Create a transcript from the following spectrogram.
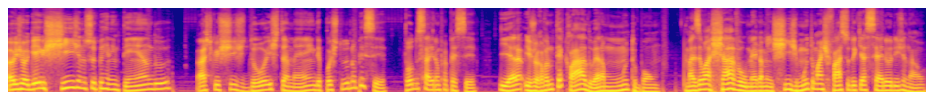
Eu joguei o X no Super Nintendo, acho que o X2 também, depois tudo no PC. Todos saíram pra PC. E era, eu jogava no teclado, era muito bom. Mas eu achava o Mega Man X muito mais fácil do que a série original.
